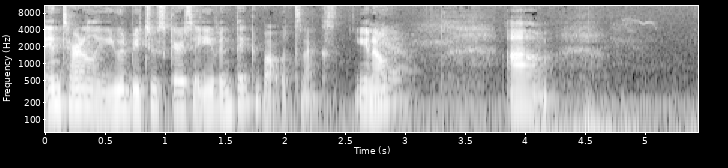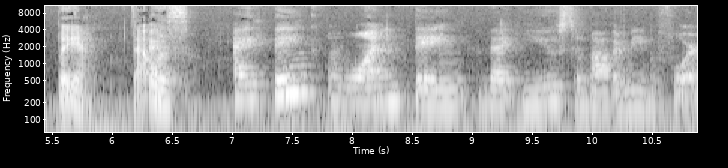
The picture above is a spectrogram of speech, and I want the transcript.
Internally, you would be too scared to even think about what's next. You know. Yeah. Um, but yeah, that I- was I think one thing that used to bother me before,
